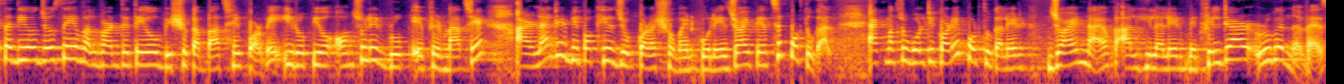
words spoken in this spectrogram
স্তাদিও জোসে ভালভার্দেতেও বিশ্বকাপ বাছাই পর্বে ইউরোপীয় অঞ্চলের গ্রুপ এফ এর ম্যাচে আয়ারল্যান্ডের বিপক্ষে যোগ করার সময়ের গোলে জয় পেয়েছে পর্তুগাল। একমাত্র গোলটি করে পর্তুগালের জয়ের নায়ক আল হিলালের মিডফিল্ডার রুবেন নেভেস।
